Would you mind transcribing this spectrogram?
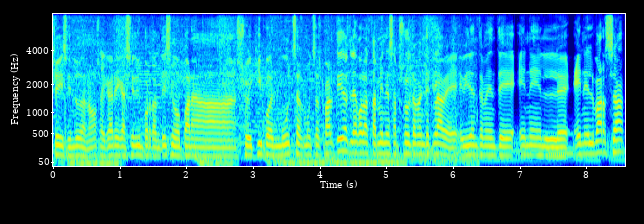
Sí, sin duda, ¿no? Saikari ha sido importantísimo para su equipo en muchas, muchas partidas. Legolas también es absolutamente clave, evidentemente, en el, en el Barça.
